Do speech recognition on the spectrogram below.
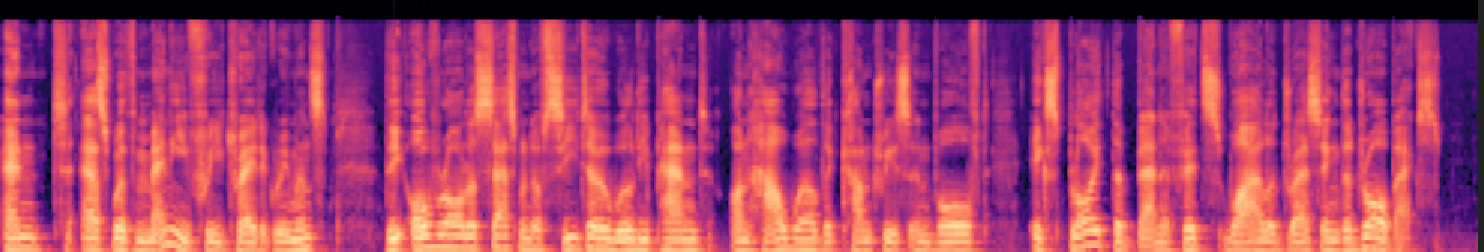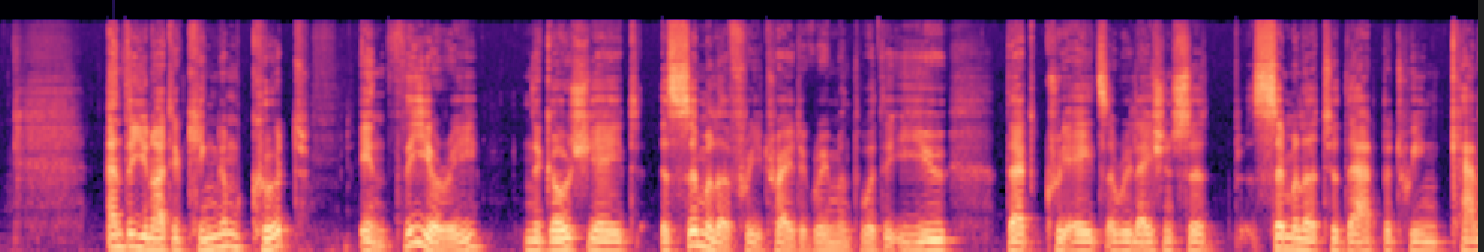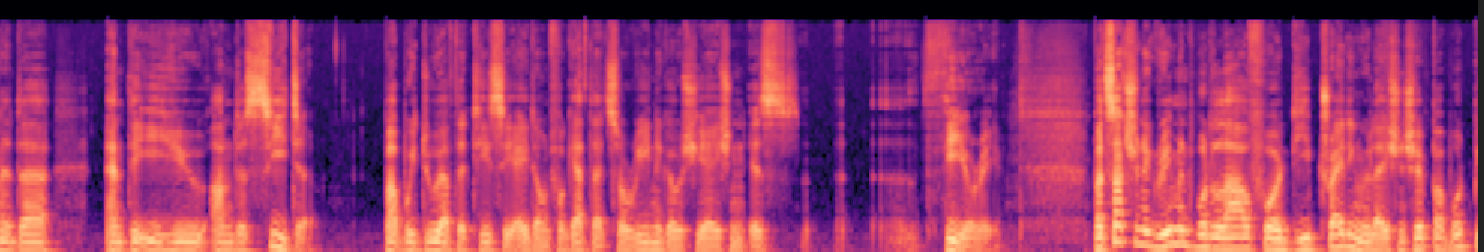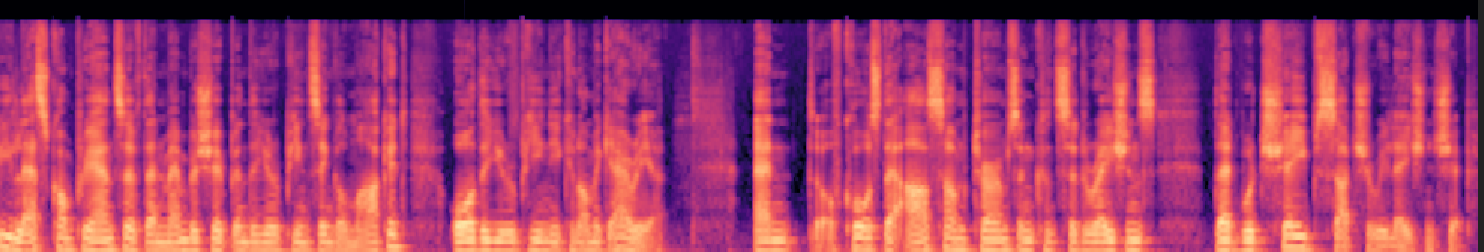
And as with many free trade agreements, the overall assessment of CETA will depend on how well the countries involved exploit the benefits while addressing the drawbacks. And the United Kingdom could, in theory, negotiate a similar free trade agreement with the EU that creates a relationship similar to that between Canada and the EU under CETA. But we do have the TCA, don't forget that. So renegotiation is uh, theory. But such an agreement would allow for a deep trading relationship, but would be less comprehensive than membership in the European single market or the European economic area. And of course, there are some terms and considerations that would shape such a relationship.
